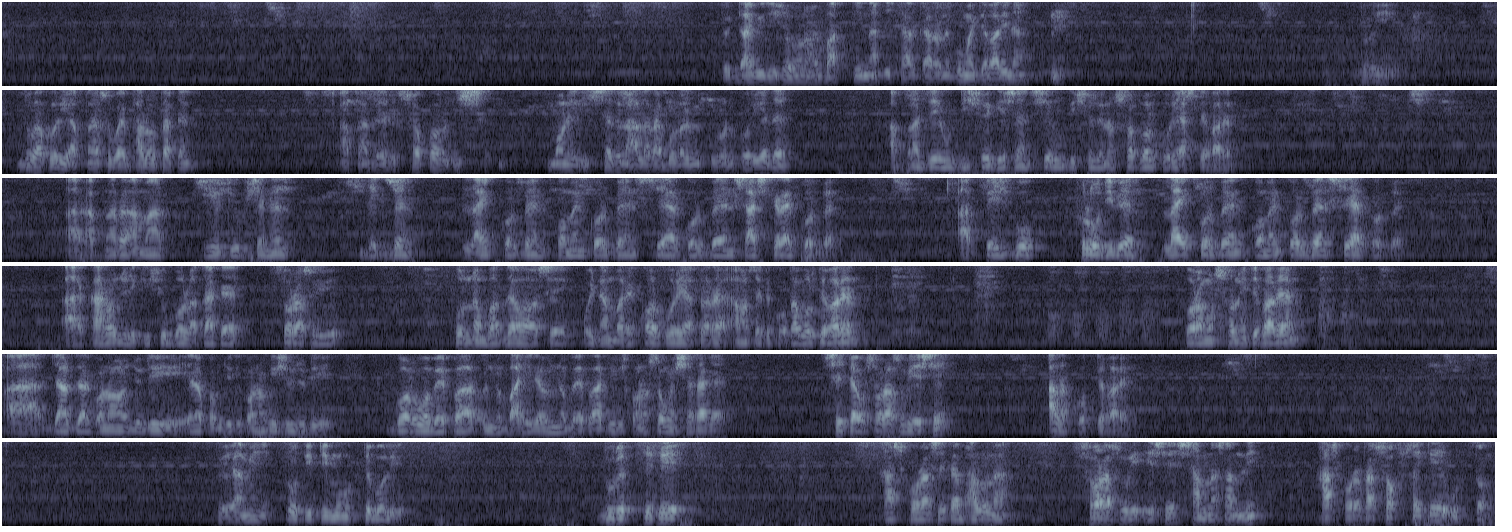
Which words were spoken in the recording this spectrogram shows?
তো ডায়াবেটিসও মনে হয় বাড়তি নাকি তার কারণে ঘুমাইতে পারি না। তো দোয়া করি আপনারা সবাই ভালো থাকেন। আপনাদের সকল ইচ্ছা মনের ইচ্ছা যেন আল্লাহ রাবুল আলমী পূরণ করিয়ে দেয়। আপনারা যে উদ্দেশ্যে গেছেন, সে উদ্দেশ্য যেন সফল করে আসতে পারেন। আর আপনারা আমার ইউটিউব চ্যানেল দেখবেন, লাইক করবেন, কমেন্ট করবেন, শেয়ার করবেন, সাবস্ক্রাইব করবেন। আর ফেসবুক ফলো দিবেন, লাইক করবেন, কমেন্ট করবেন, শেয়ার করবেন। আর কারও যদি কিছু বলা থাকে, সরাসরি ফোন নাম্বার দেওয়া আছে, ওই নাম্বারে কল করে আপনারা আমার সাথে কথা বলতে পারেন, পরামর্শ নিতে পারেন। আর যার যার কোনো যদি এরকম যদি কোনো কিছু যদি গর্ব ব্যাপার, অন্য বাহিরে অন্য ব্যাপার যদি কোনো সমস্যা থাকে, সেটাও সরাসরি এসে আলাপ করতে পারেন। তো আমি প্রতিটি মুহূর্তে বলি দূরের থেকে কাজ করা সেটা ভালো না। সরাসরি এসে সামনাসামনি কাজ করাটা সব সাইতে উত্তম।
